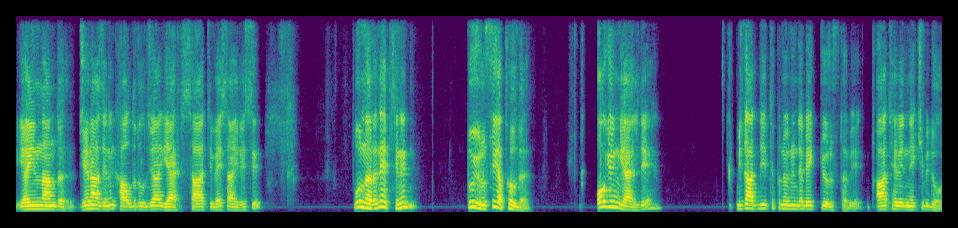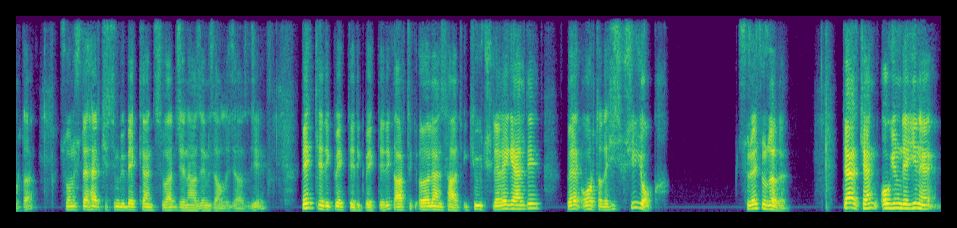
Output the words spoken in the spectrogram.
yayınlandı. Cenazenin kaldırılacağı yer, saati vesairesi. Bunların hepsinin duyurusu yapıldı. O gün geldi. Biz adli tıpın önünde bekliyoruz tabii. ATV'nin ekibi de orada. Sonuçta herkesin bir beklentisi var cenazemizi alacağız diye. Bekledik bekledik bekledik. Artık öğlen saat 2-3'lere geldi ve ortada hiçbir şey yok. Süreç uzadı. Derken o günde yine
